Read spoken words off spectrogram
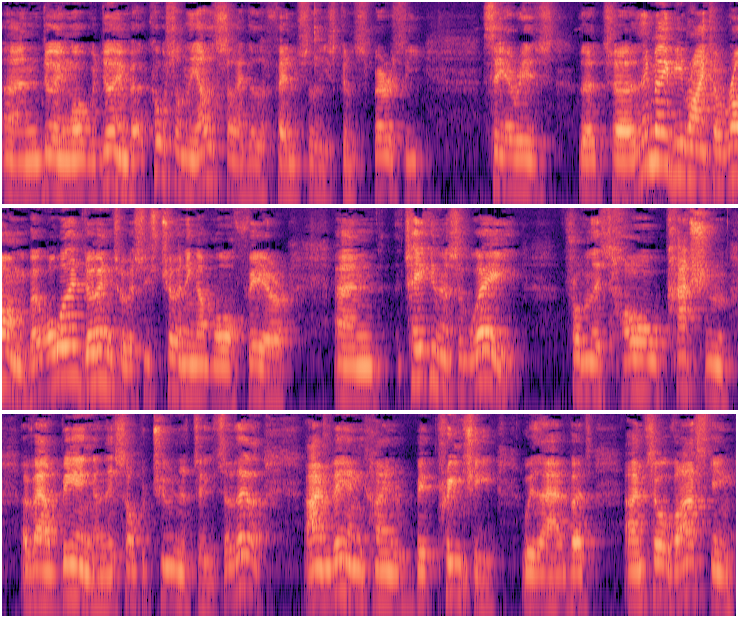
and doing what we're doing. But of course, on the other side of the fence are these conspiracy theories that uh, they may be right or wrong, but all they're doing to us is churning up more fear and taking us away from this whole passion of our being and this opportunity. So I'm being kind of a bit preachy with that, but I'm sort of asking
